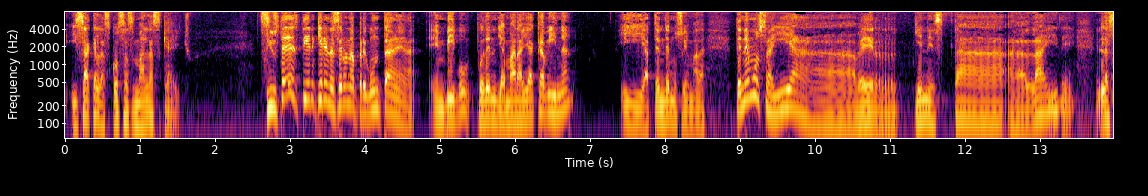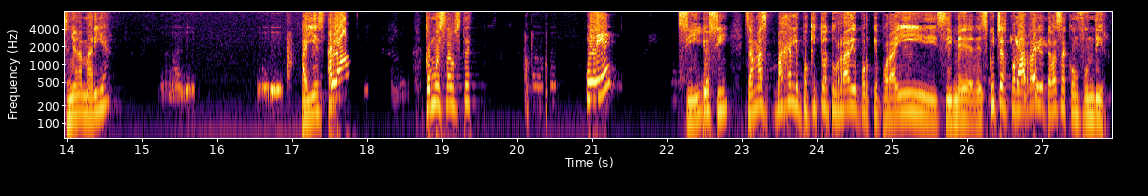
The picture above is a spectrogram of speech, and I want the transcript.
y saca las cosas malas que ha hecho. Si ustedes quieren hacer una pregunta en vivo, pueden llamar allá a cabina y atendemos su llamada. Tenemos ahí a, a ver quién está al aire. La señora María. Ahí está. ¿Aló? ¿Cómo está usted? ¿Me oye? Sí, yo sí. Nada más bájale poquito a tu radio porque por ahí, si me escuchas por la radio, te vas a confundir.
